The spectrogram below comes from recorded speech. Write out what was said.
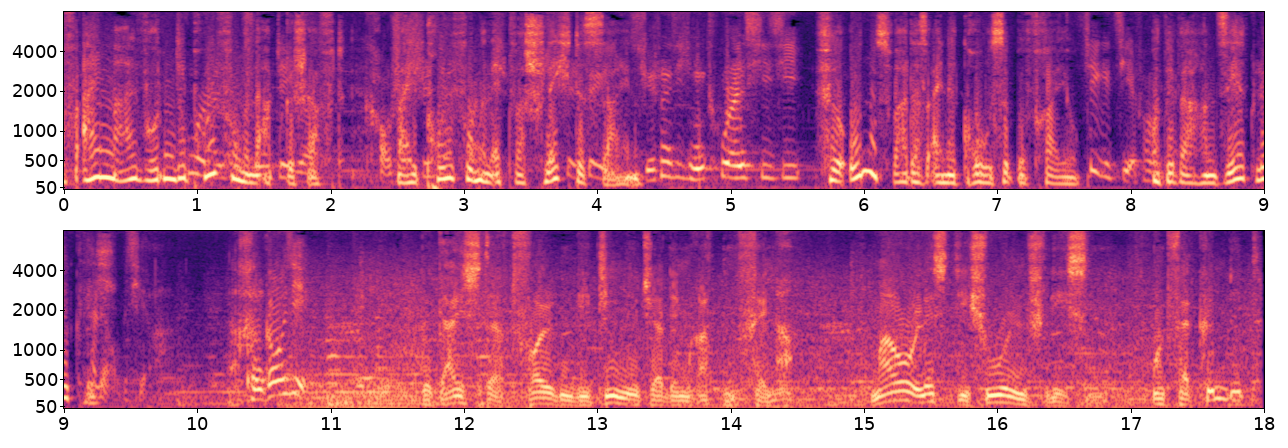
Auf einmal wurden die Prüfungen abgeschafft, weil Prüfungen etwas Schlechtes seien. Für uns war das eine große Befreiung und wir waren sehr glücklich. Begeistert folgen die Teenager dem Rattenfänger. Mao lässt die Schulen schließen und verkündet,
